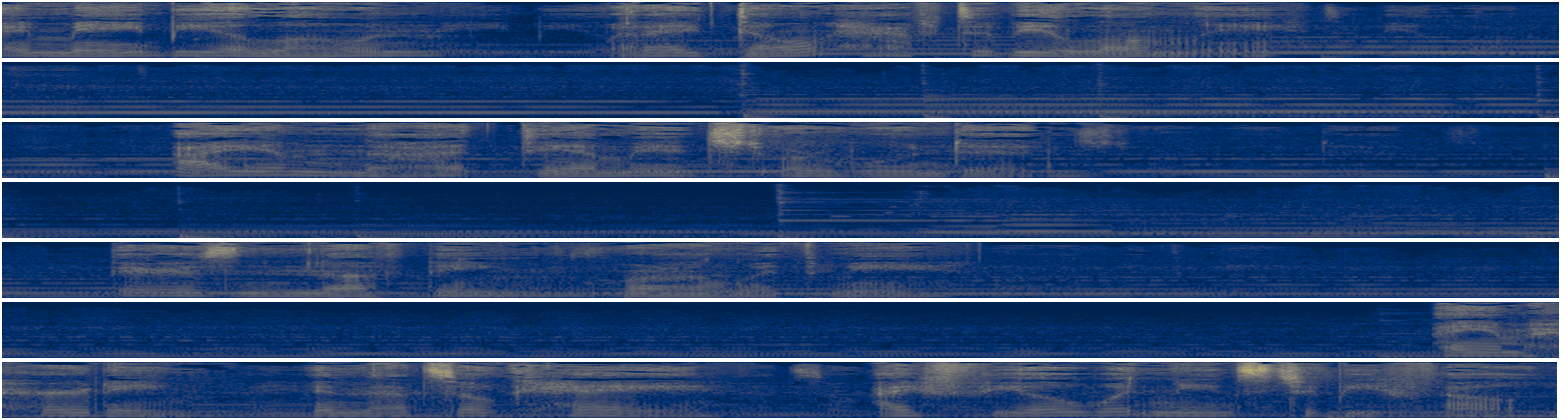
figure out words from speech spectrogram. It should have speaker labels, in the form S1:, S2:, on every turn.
S1: I may be alone, but I don't have to be lonely. I am not damaged or wounded. There is nothing wrong with me. I am hurting, and that's okay. I feel what needs to be felt.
